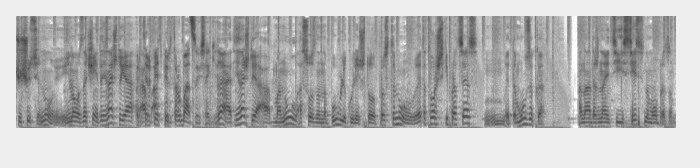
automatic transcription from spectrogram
Чуть-чуть, ну, иного значения. Это не значит, что я... Претерпеть пертурбации всякие. Да, это не значит, что я обманул осознанно публику или что. Просто, ну, это творческий процесс, это музыка. Она должна идти естественным образом,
